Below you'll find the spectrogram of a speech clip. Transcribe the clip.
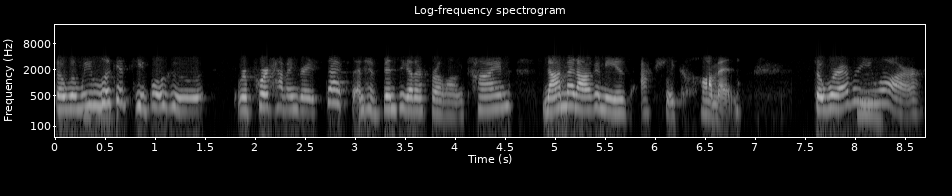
So when we look at people who report having great sex and have been together for a long time, non monogamy is actually common. So wherever you are,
